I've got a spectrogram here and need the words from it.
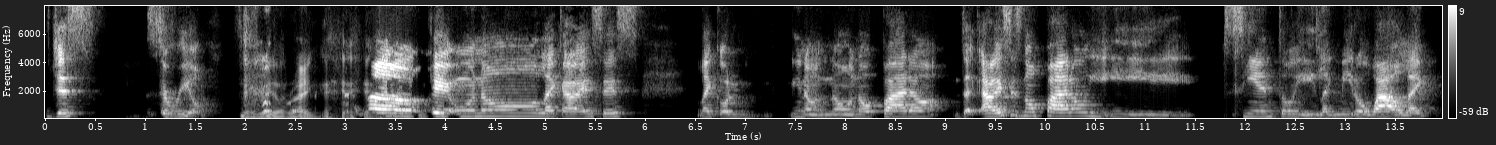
just surreal. Surreal, right? um, que uno, like, a veces, like, you know, no, no paro, a veces no paro y, y siento y, like, miro, wow, like,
